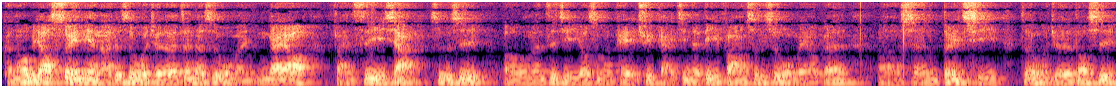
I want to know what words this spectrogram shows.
可能我比较碎念啊，就是我觉得真的是我们应该要反思一下，是不是呃，我们自己有什么可以去改进的地方？是不是我们有跟呃，神对齐，这我觉得都是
